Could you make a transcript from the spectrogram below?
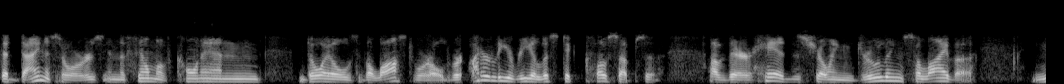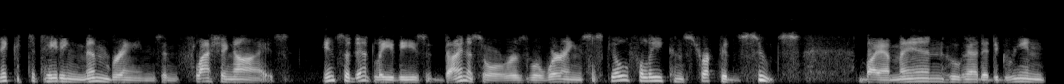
the dinosaurs in the film of Conan Doyle's The Lost World were utterly realistic close-ups of their heads showing drooling saliva, nictitating membranes, and flashing eyes. Incidentally, these dinosaurs were wearing skillfully constructed suits by a man who had a degree in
